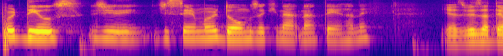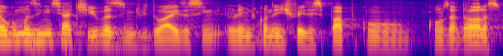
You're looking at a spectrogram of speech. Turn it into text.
por Deus de, de ser mordomos aqui na, na terra, né? E às vezes até algumas iniciativas individuais, assim. Eu lembro quando a gente fez esse papo com, com os Adolas,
